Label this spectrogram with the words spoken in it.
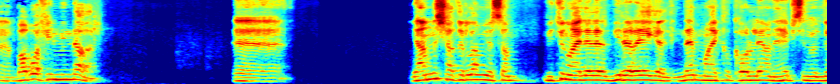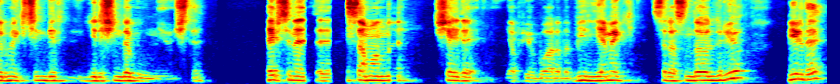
E, Baba filminde var. E, yanlış hatırlamıyorsam bütün aileler bir araya geldiğinde Michael Corleone hepsini öldürmek için bir girişimde bulunuyor işte. Hepsine e, zamanlı şey de yapıyor bu arada. Bir yemek sırasında öldürüyor. Bir de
